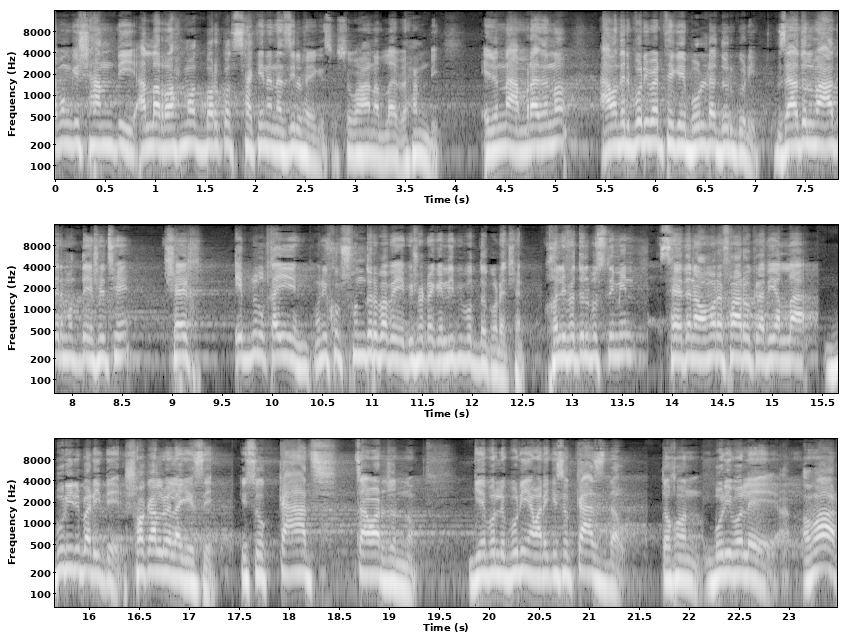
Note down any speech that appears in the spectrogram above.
এবং কি শান্তি আল্লাহ রহমত, বরকত, সাকিনা নাজিল হয়ে গেছে। সুবাহান আল্লাহ হামদি এই আমরা যেন আমাদের পরিবার থেকে ভুলটা দূর করি। জাদুল মাহাদের মধ্যে এসেছে শেখ ইবনুল কাইম উনি খুব সুন্দরভাবে এই বিষয়টাকে লিপিবদ্ধ করেছেন। খলিফাতুল মুসলিমিন সৈয়দানা অমর ফারুক রাদি আল্লাহ বুড়ির বাড়িতে সকালবেলা গেছে কিছু কাজ চাওয়ার জন্য। গিয়ে বলে বুড়ি, আমারে কিছু কাজ দাও। তখন বুড়ি বলে আমার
